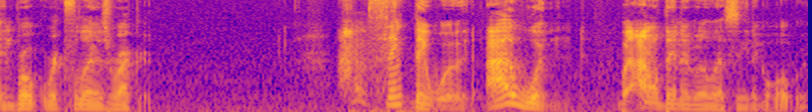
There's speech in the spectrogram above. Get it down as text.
and broke Ric Flair's record? I don't think they would. I wouldn't. But I don't think they're going to let Cena go over.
